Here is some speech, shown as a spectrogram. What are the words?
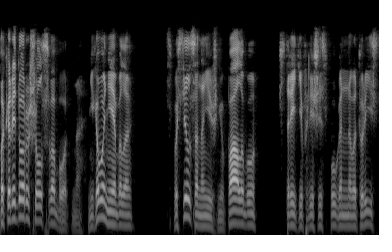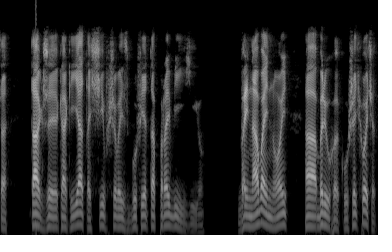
По коридору шел свободно, никого не было. Спустился на нижнюю палубу, встретив лишь испуганного туриста, так же, как и я, тащившего из буфета провизию. Война войной, а брюхо кушать хочет.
